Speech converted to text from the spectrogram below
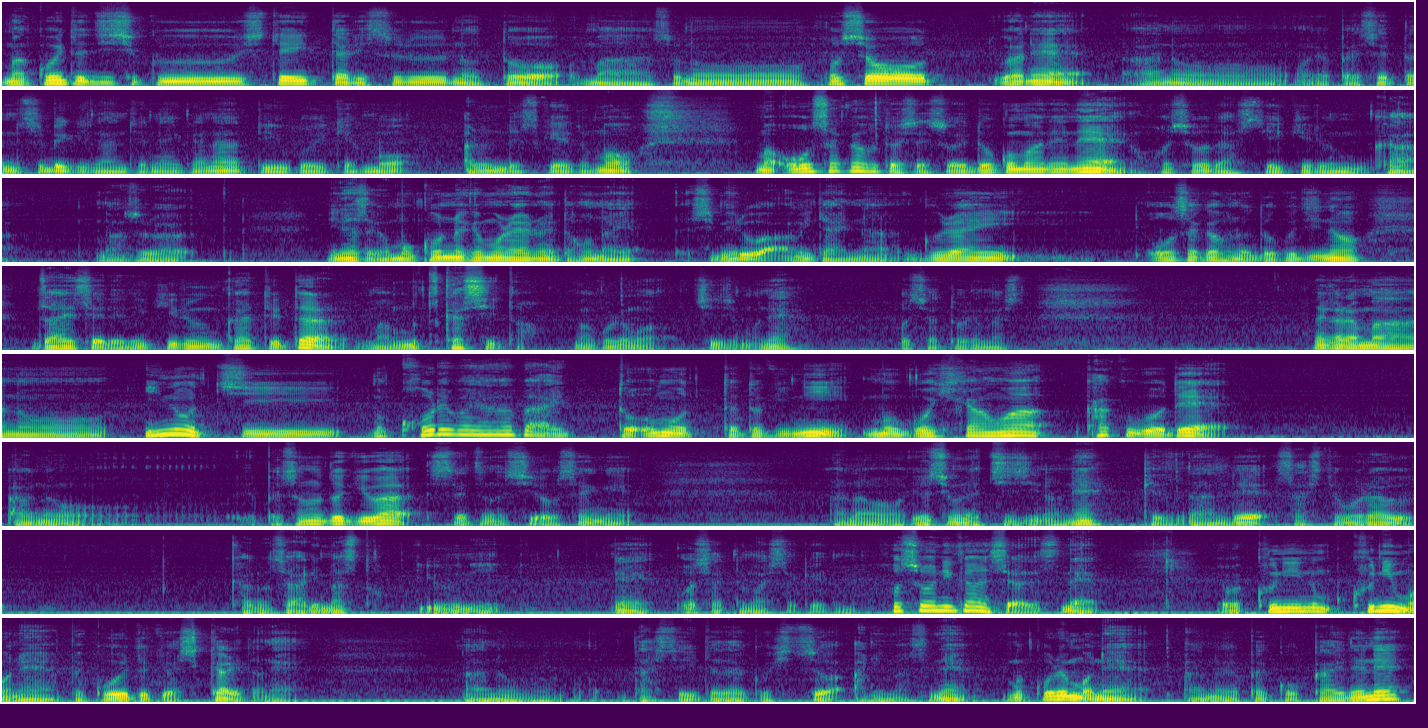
まあ、こういった自粛していったりするのと、まあ、その保証はねあのやっぱりセットにすべきなんじゃないかなというご意見もあるんですけれども、まあ、大阪府としてそれどこまでね保証を出していけるんか、まあ、それは皆さんがもうこんだけもらえるんやったらほな閉めるわみたいなぐらい大阪府の独自の財政でできるんかって言ったら、まあ、難しいと、まあ、これも知事もねおっしゃっておりました。だからまああの命これはやばいと思った時にもうご批判は覚悟であのやっぱりその時は施設の使用宣言あの吉村知事のね決断でさせてもらう可能性ありますというふうに、ね、おっしゃってましたけれども保証に関してはですねやっぱ国の国もねやっぱりこういう時はしっかりとねあの出していただく必要はありますね。まあ、これもねあのやっぱり国会でね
